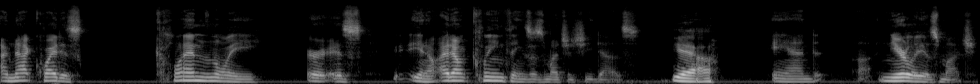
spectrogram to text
I'm not quite as cleanly or as you know I don't clean things as much as she does, Yeah. and uh, nearly as much.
